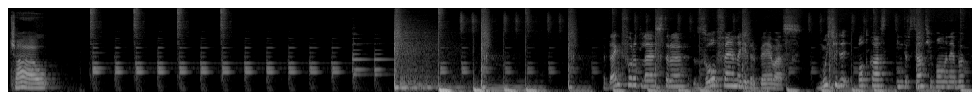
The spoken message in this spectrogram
Ciao! Bedankt voor het luisteren. Zo fijn dat je erbij was. Moest je de podcast interessant gevonden hebben,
